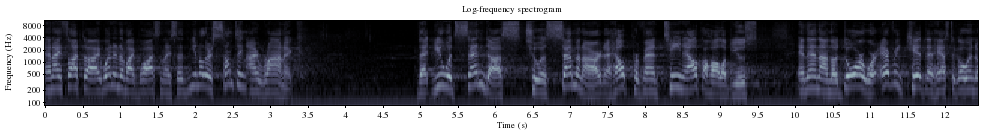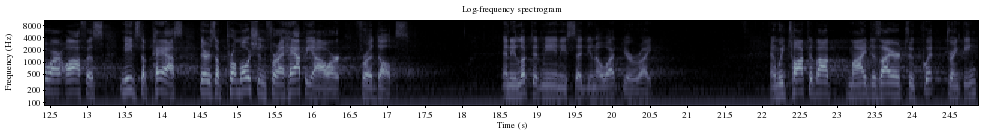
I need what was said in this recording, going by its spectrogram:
And I thought, I went into my boss and I said, you know, there's something ironic that you would send us to a seminar to help prevent teen alcohol abuse, and then on the door where every kid that has to go into our office needs to pass, there's a promotion for a happy hour for adults. And he looked at me and he said, You know what? You're right. And we talked about my desire to quit drinking,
